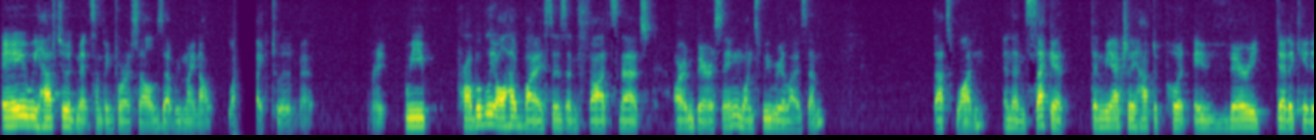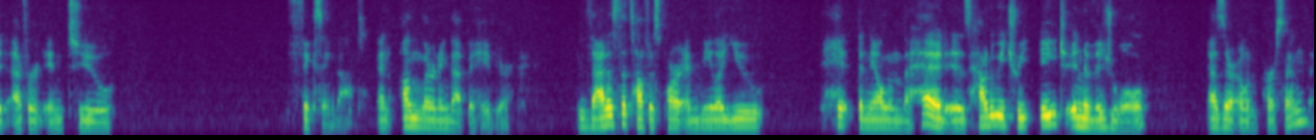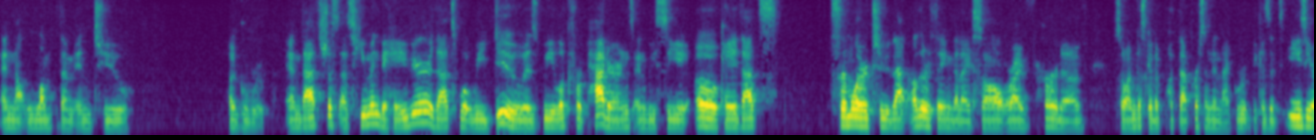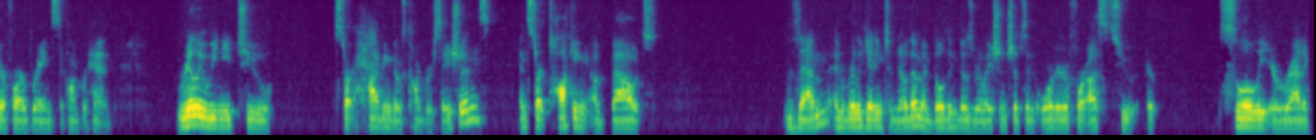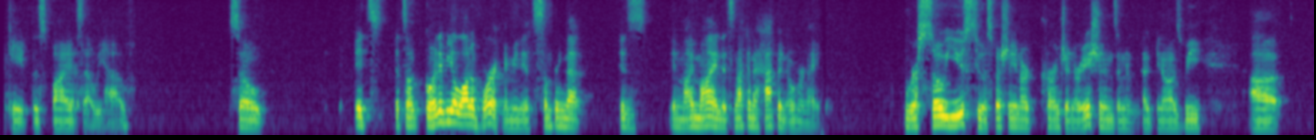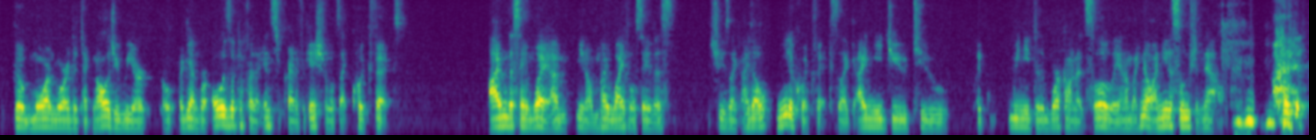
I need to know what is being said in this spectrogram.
a we have to admit something to ourselves that we might not like to admit, right? We probably all have biases and thoughts that are embarrassing once we realize them. That's one. And then, second, then we actually have to put a very dedicated effort into fixing that and unlearning that behavior. That is the toughest part. And Mila, you hit the nail on the head is how do we treat each individual as their own person and not lump them into a group. And that's just as human behavior that's what we do is we look for patterns and we see oh okay that's similar to that other thing that i saw or i've heard of. So i'm just going to put that person in that group because it's easier for our brains to comprehend. Really we need to start having those conversations and start talking about them and really getting to know them and building those relationships in order for us to er- slowly eradicate this bias that we have. So it's it's a, going to be a lot of work. I mean, it's something that is in my mind it's not going to happen overnight. We're so used to, especially in our current generations, and uh, you know, as we uh, go more and more into technology, we are again we're always looking for that instant gratification. What's that quick fix? I'm the same way. I'm you know my wife will say this. She's like, I don't need a quick fix. Like I need you to like we need to work on it slowly. And I'm like, no, I need a solution now. but,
